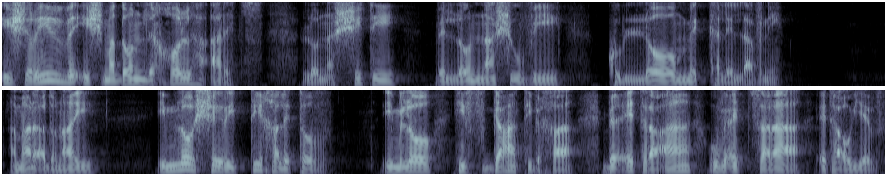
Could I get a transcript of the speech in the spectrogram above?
איש ריב ואיש מדון לכל הארץ, לא נשיתי ולא נשו בי, כולו מקללבני. אמר אדוני, אם לא שריתיך לטוב, אם לא הפגעתי בך בעת רעה ובעת צרה את האויב.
